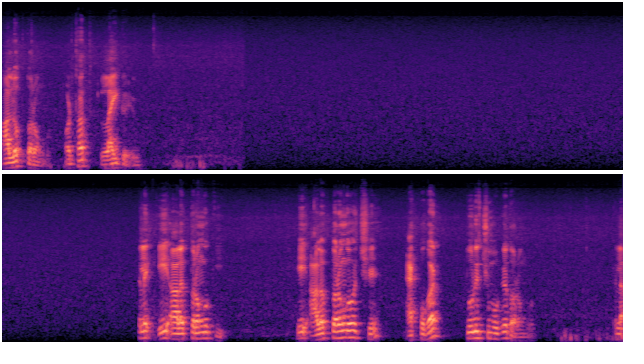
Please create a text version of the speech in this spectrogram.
আলোক তরঙ্গ, অর্থাৎ লাইট ওয়েভ তাহলে এই আলোক তরঙ্গ কি? এই আলোক তরঙ্গ হচ্ছে এক প্রকার তড়িৎ চুম্বকীয় তরঙ্গ। তাহলে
